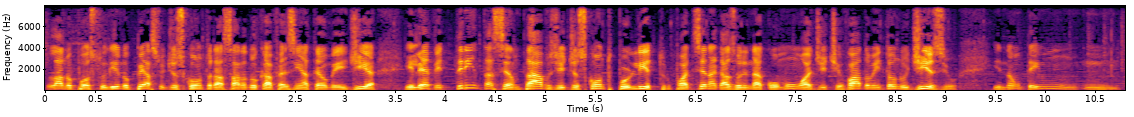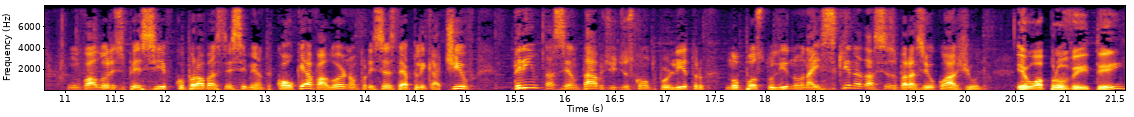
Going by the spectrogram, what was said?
lá no Postulino, peça o desconto da sala do cafezinho até o meio-dia e leve 30 centavos de desconto por litro. Pode ser na gasolina comum, aditivada ou então no diesel. E não tem um, um, um valor específico para o abastecimento. Qualquer valor, não precisa ter aplicativo, 30 centavos de desconto por litro no Postulino, na esquina da CIS Brasil com a Júlio. Eu aproveitei,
